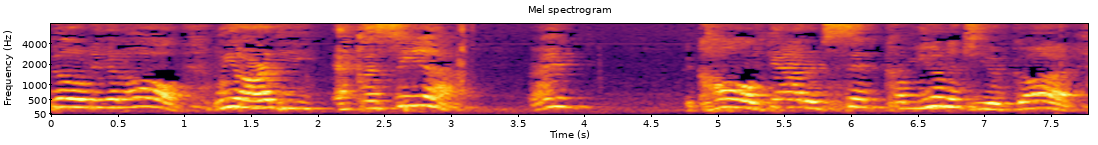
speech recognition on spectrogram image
building at all. We are the ecclesia, right? the called, gathered, sent community of God.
